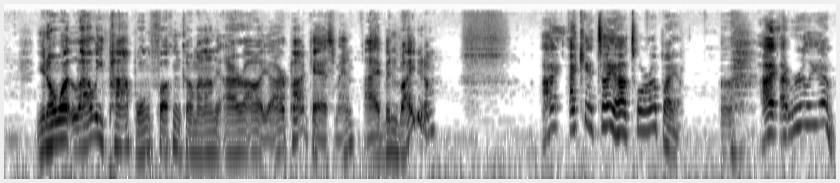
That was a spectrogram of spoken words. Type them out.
You know what? Lollipop won't fucking come on our our podcast, man. I've invited him. I I can't tell you how tore up I am. Uh, I I really am.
